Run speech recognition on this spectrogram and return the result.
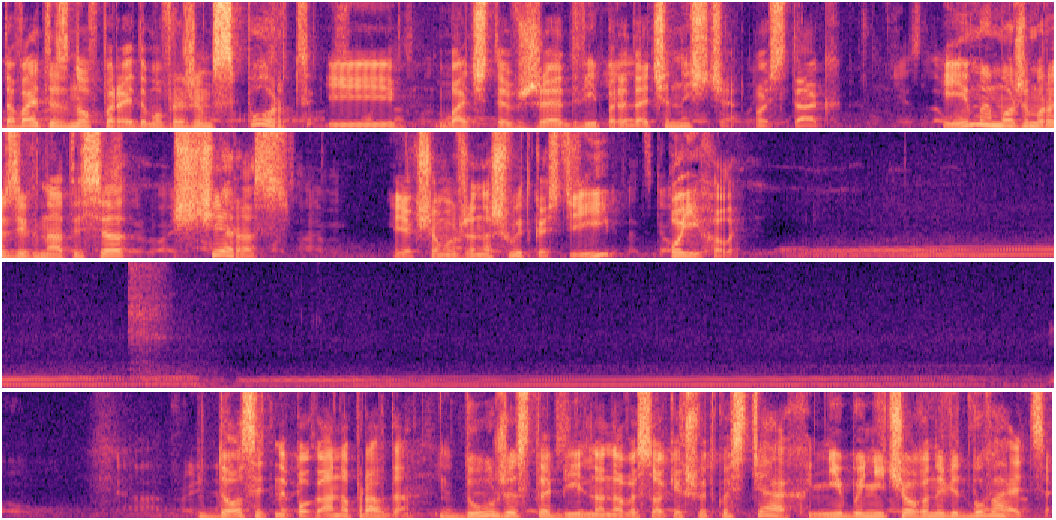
давайте знов перейдемо в режим спорт, і бачите, вже дві передачі нижче. Ось так. І ми можемо розігнатися ще раз, якщо ми вже на швидкості. І поїхали. Досить непогано, правда? Дуже стабільно на високих швидкостях, ніби нічого не відбувається.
